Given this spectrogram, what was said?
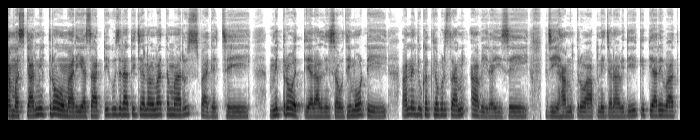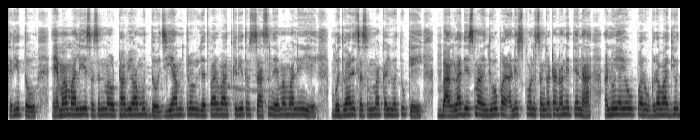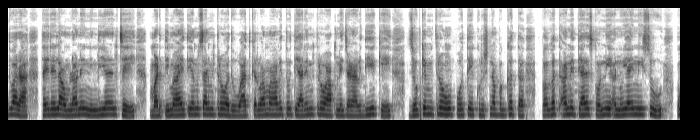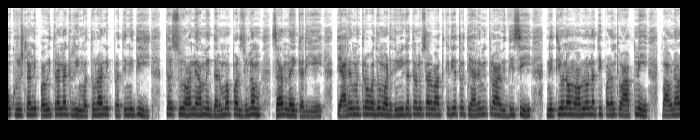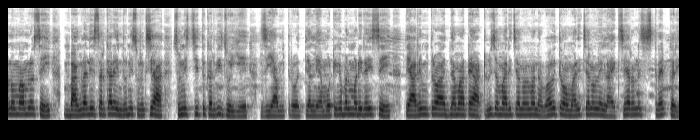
નમસ્કાર મિત્રો, મારી આ સાટી ગુજરાતી ચેનલમાં તમારું સ્વાગત છે. મિત્રો, અત્યારે હાલની સૌથી મોટી અને દુઃખદ ખબર સામે આવી રહી છે. જી હા મિત્રો, આપને જણાવી દઈએ કે ત્યારે વાત કરીએ તો હેમા માલીએ સસનમાં ઉઠાવ્યો આ મુદ્દો. જી હા મિત્રો, વિગતવાર વાત કરીએ તો શાસન હેમા માલીએ બુધવારે સસનમાં કહ્યું હતું કે બાંગ્લાદેશમાં હિન્દુઓ પર અનેસ્કોન સંગઠન અને તેના અનુયાયીઓ ઉપર ઉગ્રવાદીઓ દ્વારા થઈ રહેલા હુમલાઓની નિંદનીય છે. મળતી માહિતી અનુસાર મિત્રો વધુ વાત કરવામાં આવે તો ત્યારે મિત્રો આપને જણાવી દઈએ કે જો કે મિત્રો હું પોતે કૃષ્ણ ભગત ભગત અને ત્યારે સ્કોનની અનુયાયીની છું. હું કૃષ્ણની પવિત્ર નગરી મથુરાની પ્રતિનિધિ તો છું અને અમે ધર્મ પર જુલમ સહન નહીં કરીએ. ત્યારે મિત્રો વધુ મળતી વિગત અનુસાર વાત કરીએ તો ત્યારે મિત્રો આ વિદેશી નીતિઓનો મામલો નથી, પરંતુ આપની ભાવનાઓનો મામલો છે. બાંગ્લાદેશ સરકારે હિન્દુની સુરક્ષા સુનિશ્ચિત કરવી જોઈએ. જી આ મિત્રો અત્યારની આ મોટી ખબર મળી રહી છે. ત્યારે મિત્રો, આજના માટે આટલું જ અમારી ચેનલમાં નવા હોય તો અમારી ચેનલને લાઇક શેર અને સબસ્ક્રાઈબ કરી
